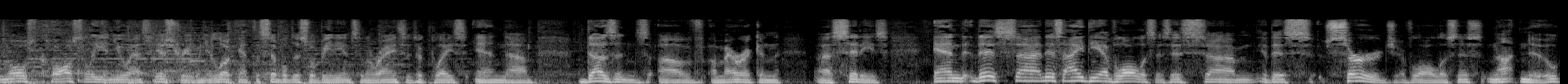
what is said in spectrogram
most costly in U.S. history when you look at the civil disobedience and the riots that took place in um, dozens of American uh, cities. And this uh, this idea of lawlessness, this um, this surge of lawlessness, not new.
